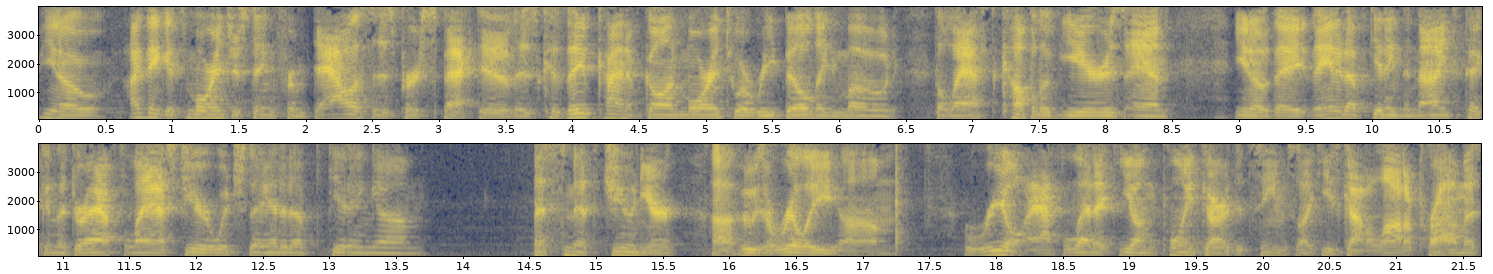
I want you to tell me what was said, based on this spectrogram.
you know, I think it's more interesting from Dallas's perspective is because they've kind of gone more into a rebuilding mode the last couple of years and you know they, they ended up getting the ninth pick in the draft last year which they ended up getting um, Smith Jr., uh, who's a really um, real athletic young point guard that seems like he's got a lot of promise.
